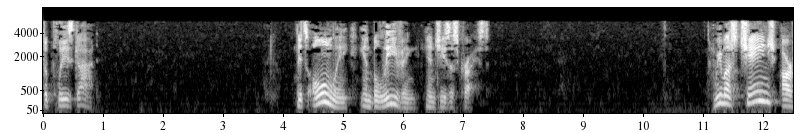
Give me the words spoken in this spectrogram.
to please God. It's only in believing in Jesus Christ. We must change our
